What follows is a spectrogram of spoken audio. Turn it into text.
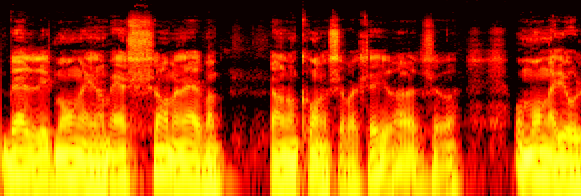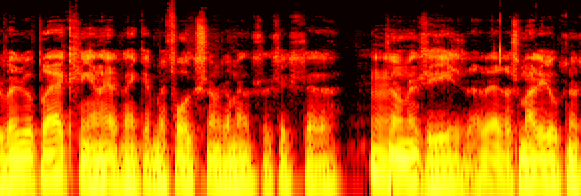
väldigt många inom SA, men även bland de konservativa. Alltså. Och många gjorde väl uppräkningen helt enkelt med folk som de inte tyckte mm. som de inte gillade eller som hade gjort något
